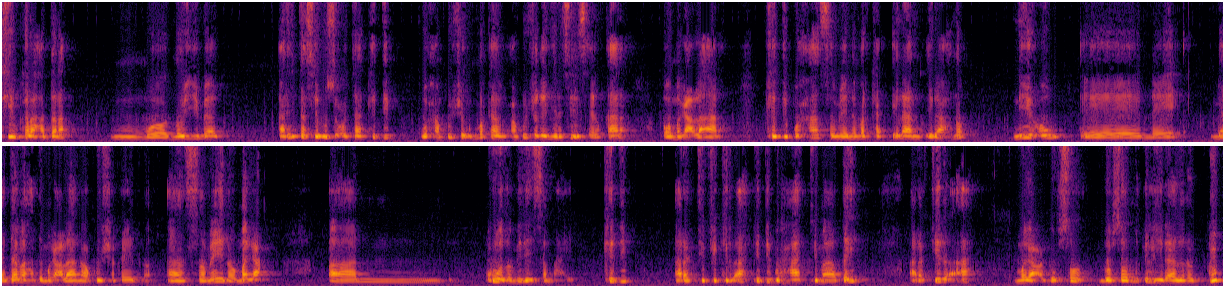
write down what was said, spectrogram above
tiam kale haddana noo yimaad. Arrintaasay u socotaa kadib waxaan ku markaas waxaan ku shaqayn jiray si isxilqaana oo magac la'aana kadib waxaan sameynay marka inaan idhaahno niyahow maadaama hadda magac la'aan aan ku shaqeyno aan sameyno magac aan ku wada midaysannahay kadib aragti fikir ah kadib waxaa timaaday aragtida ah magaca gobsoor gobsoor marka la yidhahdana gob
